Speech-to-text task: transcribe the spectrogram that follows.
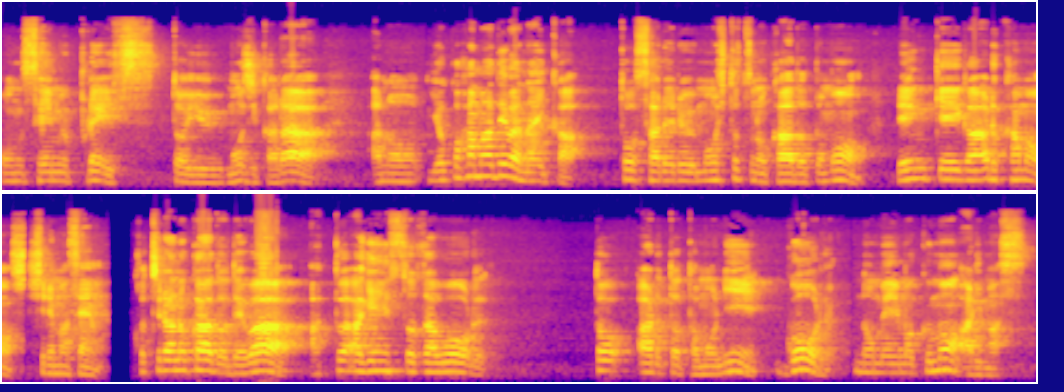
on Same Place という文字からあの横浜ではないかとされるもう一つのカードとも連携があるかもしれません。こちらのカードでは Up Against the Wall とあるとともにゴールの名目もあります。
